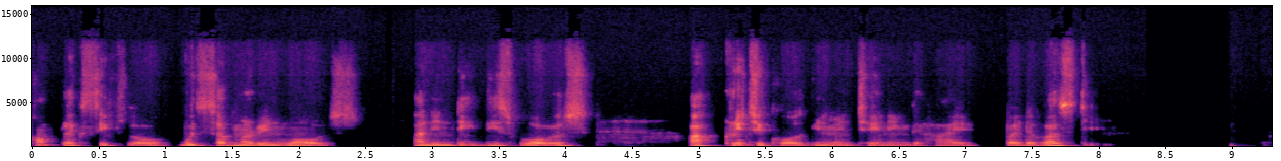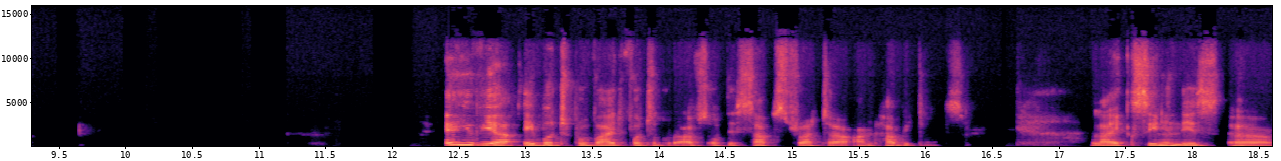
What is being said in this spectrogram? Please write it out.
complex seafloor with submarine walls. And indeed, these walls are critical in maintaining the high biodiversity. AUV are able to provide photographs of the substrata and habitats. Like seen in this uh,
